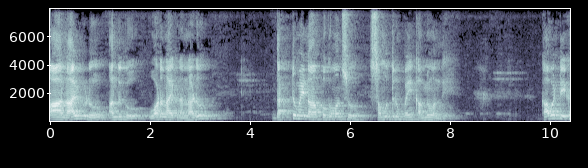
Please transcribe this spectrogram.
ఆ నావికుడు అందుకు ఓడ నాయకుడు అన్నాడు దట్టమైన పొగమంచు సముద్రంపై కమ్మి ఉంది. కాబట్టి ఇక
